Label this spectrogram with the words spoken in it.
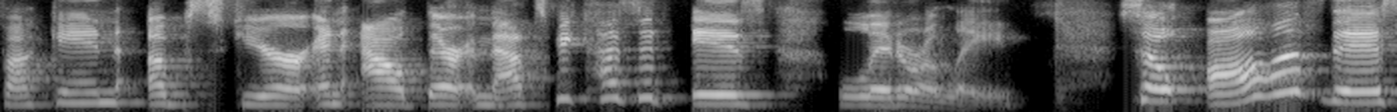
fucking obscure and out there. And that's because it is literally. So, all of this,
